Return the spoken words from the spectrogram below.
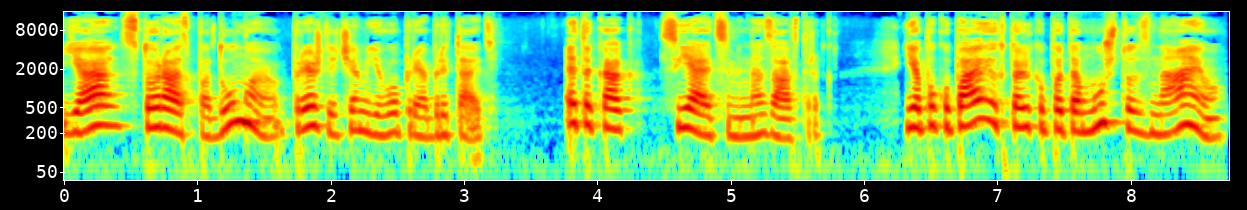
я сто раз подумаю, прежде чем его приобретать. Это как с яйцами на завтрак. Я покупаю их только потому, что знаю,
